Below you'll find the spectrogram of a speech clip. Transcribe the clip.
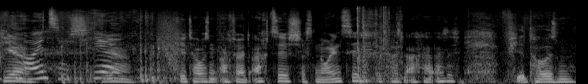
Hier. 98. Hier. Hier, 4880, das ist 90, 4880, 4970.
